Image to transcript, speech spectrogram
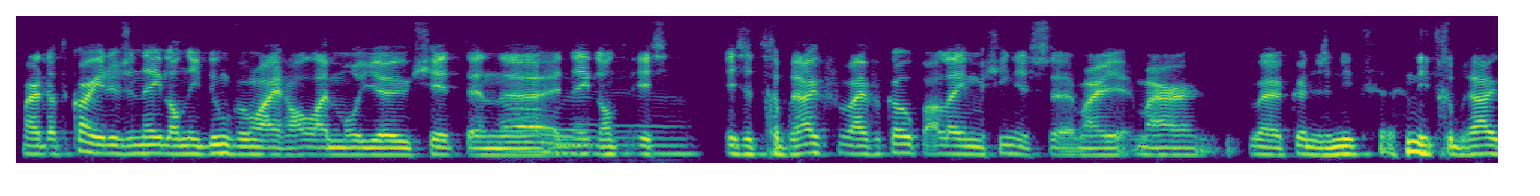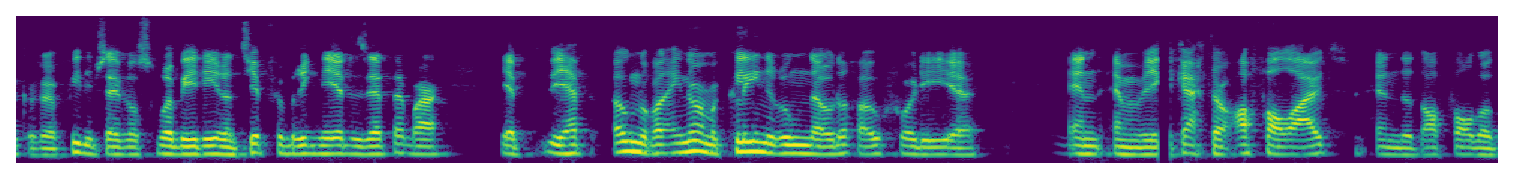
maar dat kan je dus in Nederland niet doen vanwege allerlei milieu shit. En eh, oh, in ja, Nederland ja, is ja. is het gebruik, wij verkopen alleen machines, eh, maar, maar we kunnen ze niet, niet gebruiken. Zo, Philips heeft wel eens geprobeerd hier een chipfabriek neer te zetten, maar je hebt, je hebt ook nog een enorme cleanroom nodig, ook voor die, eh, en, en krijgt er afval uit, en dat afval dat,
